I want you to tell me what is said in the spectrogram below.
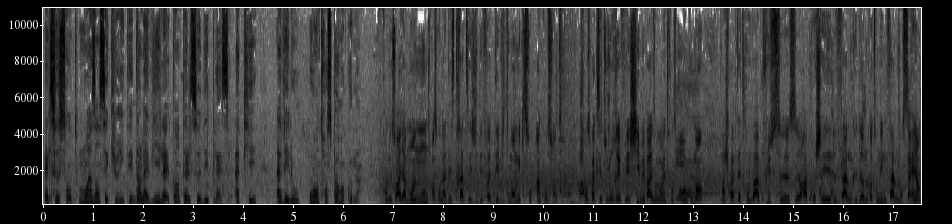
elles se sentent moins en sécurité dans la ville quand elles se déplacent à pied, à vélo ou en transport en commun? Quand le soir il y a moins de monde, je pense qu'on a des stratégies des fois d'évitement mais qui sont inconscientes. Je pense pas que c'est toujours réfléchi, mais par exemple dans les transports en commun, enfin je sais pas, peut-être qu'on va plus se rapprocher de femmes que d'hommes quand on est une femme, j'en sais rien.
